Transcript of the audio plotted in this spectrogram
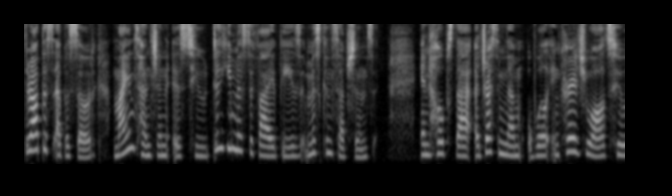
Throughout this episode, my intention is to demystify these misconceptions in hopes that addressing them will encourage you all to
